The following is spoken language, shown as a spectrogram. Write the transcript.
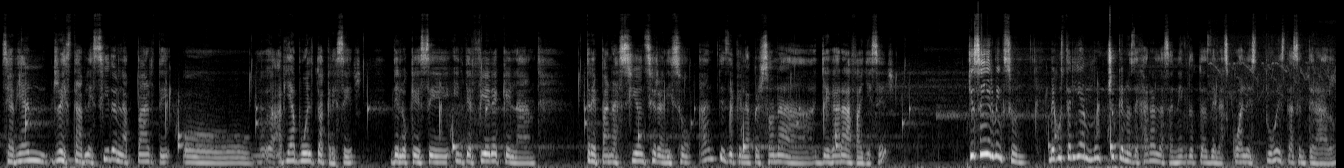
se habían restablecido en la parte o había vuelto a crecer? De lo que se interfiere que la trepanación se realizó antes de que la persona llegara a fallecer? Yo soy Irving Me gustaría mucho que nos dejaras las anécdotas de las cuales tú estás enterado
